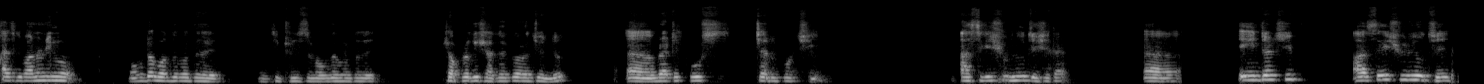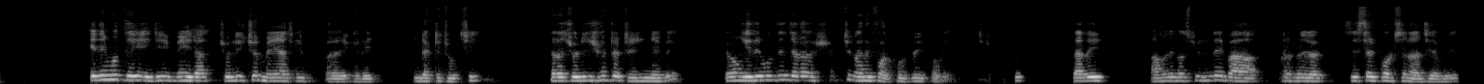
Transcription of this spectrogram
আজকে মাননীয় মমতা বন্দ্যোপাধ্যায় চিফ মিনিস্টার মমতা বন্দ্যোপাধ্যায় স্বপ্নকে সাকার করার জন্য আমরা একটা কোর্স চালু করছি। আজ থেকে শুরু হচ্ছে সেটা। এই ইন্টার্নশিপ আজ থেকে শুরু হচ্ছে। এদের মধ্যে এই যে মেয়েরা, চল্লিশ জন মেয়ে আজকে এখানে ইন্ডাক্টেড হচ্ছে। তারা চল্লিশ ঘণ্টা ট্রেনিং নেবে। এবং এদের মধ্যে যারা সবচেয়ে ভালো ফল করবে পরে তাদের আমাদের হসপিটালে বা সিস্টার কনসার্ন আছে আমাদের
